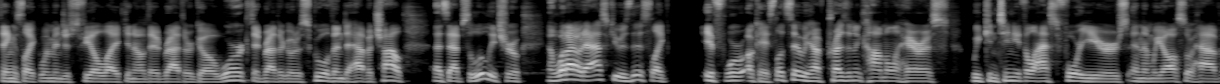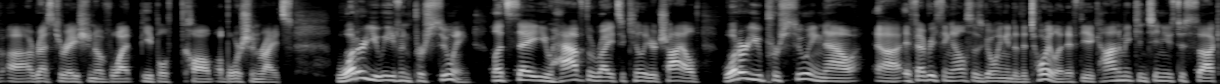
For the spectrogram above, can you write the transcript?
Things like women just feel like, you know, they'd rather go work, they'd rather go to school than to have a child. That's absolutely true. And what I would ask you is this like, if we're okay, so let's say we have President Kamala Harris, we continue the last four years, and then we also have a restoration of what people call abortion rights. What are you even pursuing? Let's say you have the right to kill your child. What are you pursuing now uh, if everything else is going into the toilet? If the economy continues to suck,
